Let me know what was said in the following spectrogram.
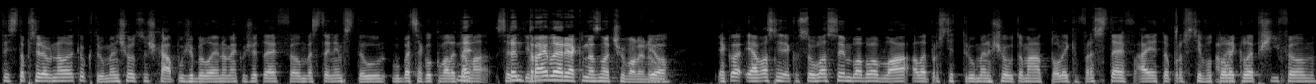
ty jsi to přirovnal jako k Truman Show, což chápu, že bylo jenom jako, že to je film ve stejném stylu, vůbec jako kvalitama Ne, se ten tím... trailer, jak naznačovali, no. Jo. Jako, já vlastně jako souhlasím, bla, bla, bla, ale prostě Truman Show to má tolik vrstev a je to prostě o tolik lepší film. Uh,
